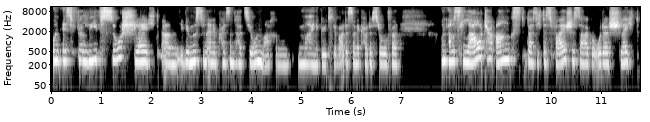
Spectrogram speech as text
Und es verlief so schlecht. Ähm, wir mussten eine Präsentation machen. Meine Güte, war das eine Katastrophe. Und aus lauter Angst, dass ich das Falsche sage oder schlecht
